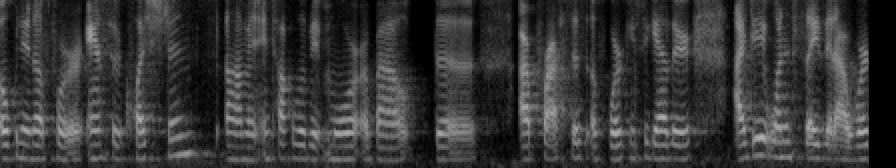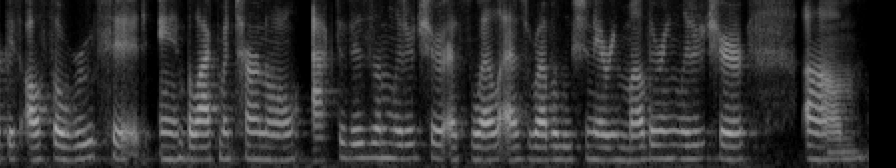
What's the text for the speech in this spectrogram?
open it up for answer questions um, and, and, talk a little bit more about the our process of working together. I did want to say that our work is also rooted in Black maternal activism literature as well as revolutionary mothering literature. Um,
